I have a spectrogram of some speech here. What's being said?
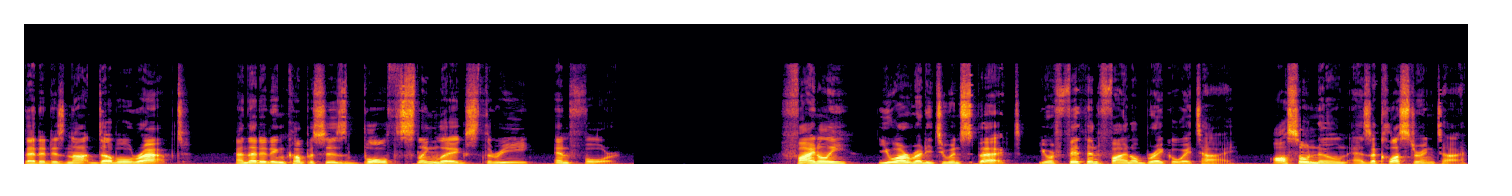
that it is not double wrapped, and that it encompasses both sling legs 3 and 4. Finally, you are ready to inspect your fifth and final breakaway tie, also known as a clustering tie,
